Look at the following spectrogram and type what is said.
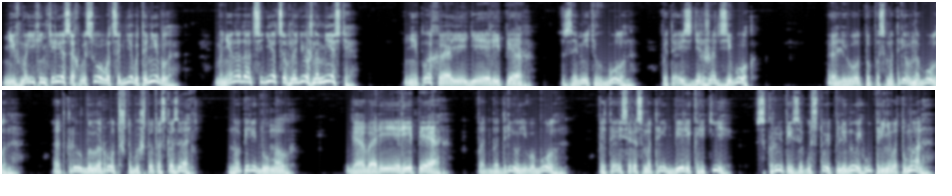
Не в моих интересах высовываться где бы то ни было. Мне надо отсидеться в надежном месте». Неплохая идея, Рипер, заметил Болон, пытаясь сдержать зевок. Алиотто посмотрел на Болона, открыл было рот, чтобы что-то сказать, но передумал. «Говори, Рипер!» — подбодрил его Болон, пытаясь рассмотреть берег реки, скрытый за густой пеленой утреннего тумана.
